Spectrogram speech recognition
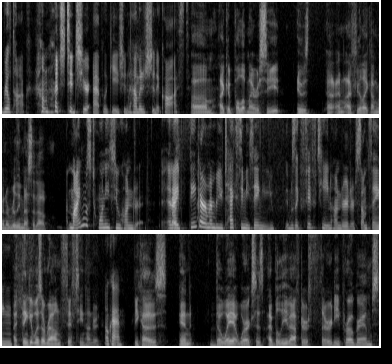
Real talk. How much did your application? How much did it cost? um, i could pull up my receipt it was uh, and i feel like i'm going to really mess it up Mine was twenty two hundred, and I- I, think I remember you texting me saying you it was like fifteen hundred or something. i think it was around 1500 Okay. because in the way it works is I believe after 30 programs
